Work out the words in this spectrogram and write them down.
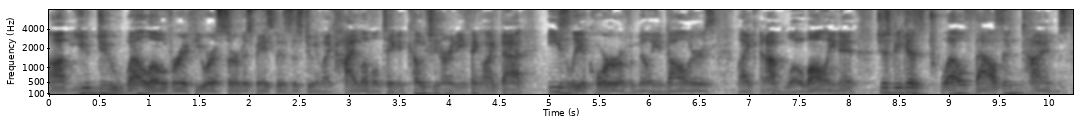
Um, you'd do well over if you were a service based business doing like high level ticket coaching or anything like that. Easily a quarter of a million dollars like and i'm lowballing it. Just because 12000 times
